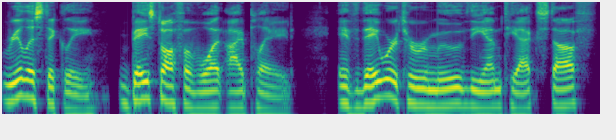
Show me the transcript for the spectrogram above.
realistically, based off of what I played, if they were to remove the MTX stuff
